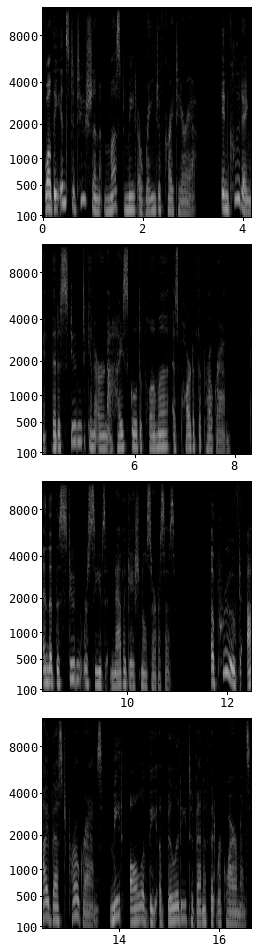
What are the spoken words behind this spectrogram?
while the institution must meet a range of criteria, including that a student can earn a high school diploma as part of the program, and that the student receives navigational services. Approved iBest programs meet all of the ability to benefit requirements,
